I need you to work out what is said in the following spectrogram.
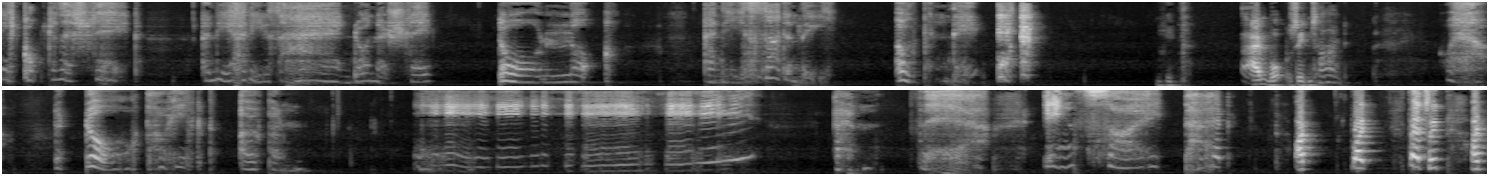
he got to the shed and he had his hand on the shed door lock and he suddenly opened it. And what was inside? Well, the door creaked open. And there, inside that I right. That's it. I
